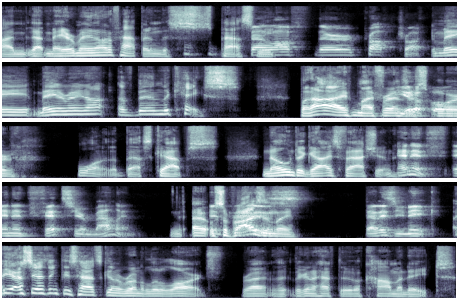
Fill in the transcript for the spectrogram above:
I'm that may or may not have happened this past Fell week. off their prop truck. It may may or may not have been the case. But I, my friends, have scored one of the best caps known to guys fashion. And it and it fits your melon. Uh, It- surprisingly. that is, that is unique. Yeah, see, I think these hats going to run a little large, right? They're, they're going to have to accommodate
